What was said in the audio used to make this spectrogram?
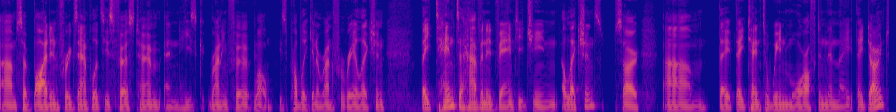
um, so Biden, for example, it's his first term and he's running for, well, he's probably going to run for re election. They tend to have an advantage in elections. So, um, they, they tend to win more often than they, they don't.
